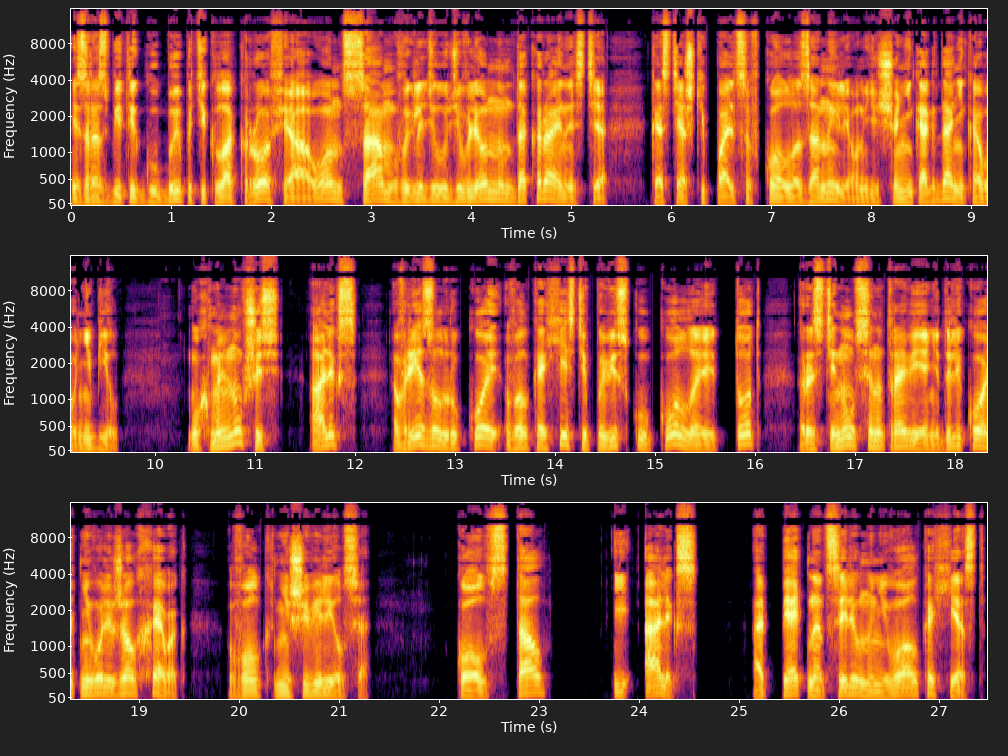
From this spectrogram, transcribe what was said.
Из разбитой губы потекла кровь, а он сам выглядел удивленным до крайности. Костяшки пальцев Колла заныли, он еще никогда никого не бил. Ухмыльнувшись, Алекс врезал рукой в алкохесте по виску Колла, и тот растянулся на траве, недалеко от него лежал Хэвок. Волк не шевелился. Кол встал, и Алекс опять нацелил на него алкохест.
